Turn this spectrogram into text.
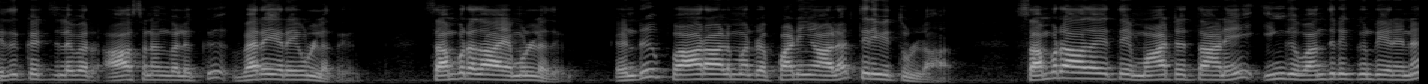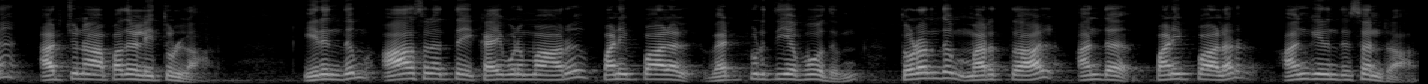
எதிர்க்கட்சித் தலைவர் ஆசனங்களுக்கு வரையறை உள்ளது. சம்பிரதாயம் உள்ளது என்று பாராளுமன்ற பணியாளர் தெரிவித்துள்ளார். சம்பிரதாயத்தை மாற்றத்தானே இங்கு வந்திருக்கின்றேன் என அர்ச்சுனா பதிலளித்துள்ளார். இருந்தும் ஆசனத்தை கைவிடுமாறு பணிப்பாளர் வற்புறுத்திய போதும் தொடர்ந்து மறுத்தால் அந்த பணிப்பாளர் அங்கிருந்து சென்றார்.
